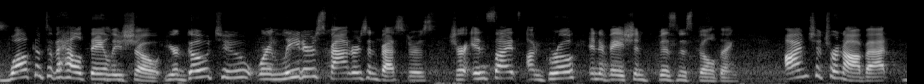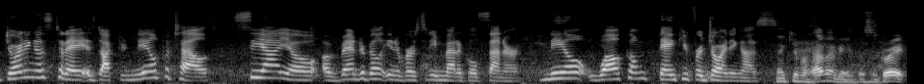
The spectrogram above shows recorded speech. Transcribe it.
Welcome to the HLTH Daily Show, your go to where leaders, founders, investors share insights on growth, innovation, business building. I'm Chitra Nawbatt. Joining us today is Dr. Neal Patel, CIO of Vanderbilt University Medical Center. Neal, welcome. Thank you for joining us. Thank you for having me. This is great.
